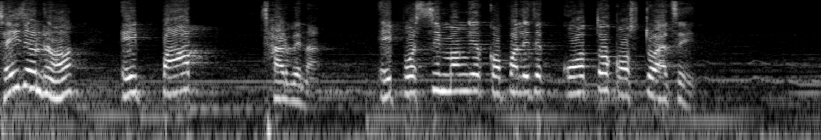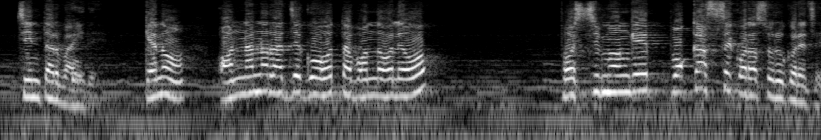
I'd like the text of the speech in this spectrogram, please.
সেই জন্য এই পাপ ছাড়বে না। এই পশ্চিমবঙ্গের কপালে যে কত কষ্ট আছে, চিন্তার বাইরে। কেন? অন্যান্য রাজ্যে গোহত্যা বন্ধ হলেও পশ্চিমবঙ্গে প্রকাশ্যে করা শুরু করেছে।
